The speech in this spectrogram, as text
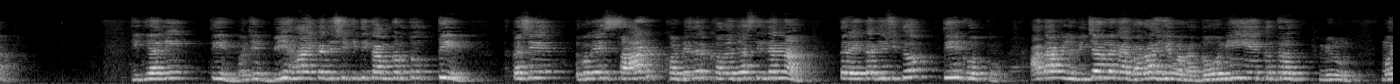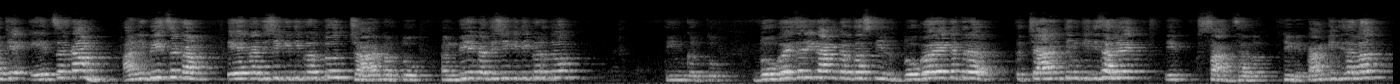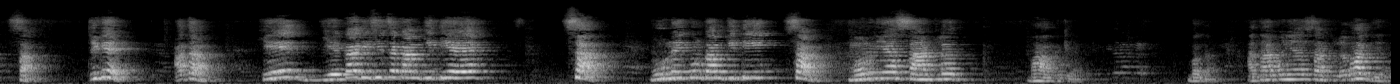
किती आली? तीन. म्हणजे बी हा एका दिवशी किती काम करतो? तीन. कसे? तर बघा साठ खड्डे जर खोदायचे असतील त्यांना तर एका दिवशी तो तीन खोदतो. आता आपण विचारलं काय बघा हे बघा दोन्ही एकत्र मिळून. म्हणजे एचं काम आणि बीचं काम. ए एका दिवशी किती करतो? चार करतो. आणि बी एका दिवशी किती करतो? तीन करतो. दोघे जरी काम करत असतील दोघं एकत्र तर चार आणि तीन किती झाले? एक सात झालं. ठीक आहे. काम किती झालं? सात. ठीक आहे? आता हे एका दिवशीचं काम किती आहे? सात. पूर्ण एकूण काम किती? साठ म्हणून या साठला भाग द्या बघा आता आपण या साठला भाग द्या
